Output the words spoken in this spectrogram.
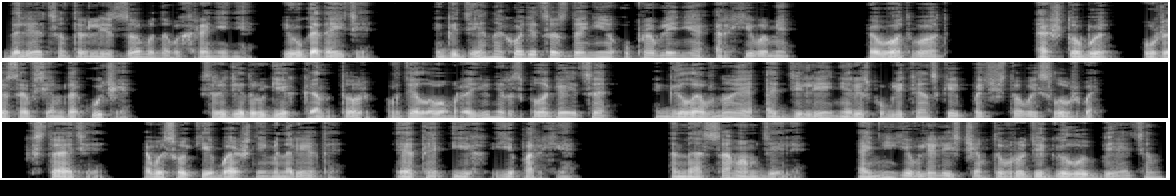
для централизованного хранения. И угадайте, где находится здание управления архивами? Вот-вот. А чтобы уже совсем до кучи, среди других контор в деловом районе располагается головное отделение Республиканской почтовой службы. Кстати, высокие башни и минареты – это их епархия. На самом деле, они являлись чем-то вроде голубятин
